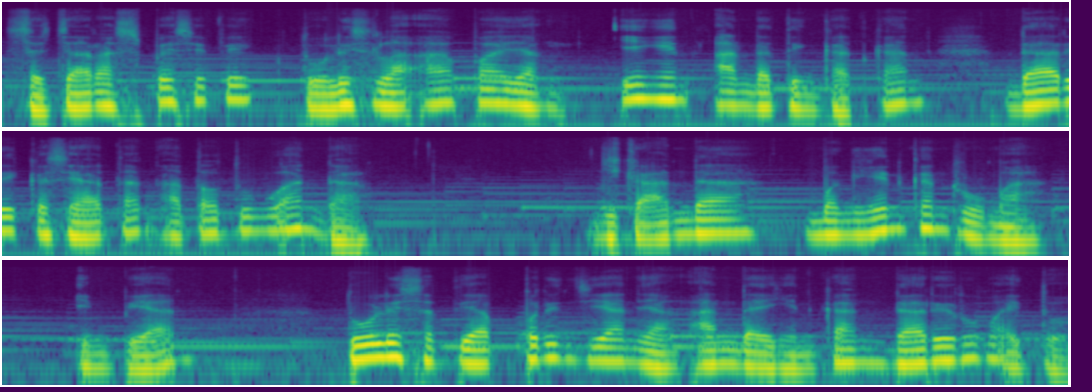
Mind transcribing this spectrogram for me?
secara spesifik tulislah apa yang ingin Anda tingkatkan dari kesehatan atau tubuh Anda. Jika Anda menginginkan rumah impian, tulis setiap perincian yang Anda inginkan dari rumah itu.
